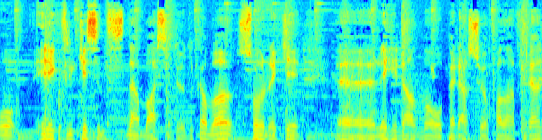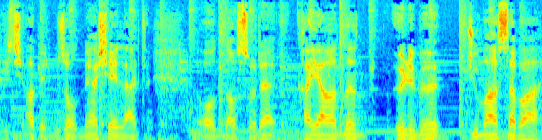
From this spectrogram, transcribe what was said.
o elektrik kesintisinden bahsediyorduk ama sonraki e, rehin alma operasyon falan filan hiç haberimiz olmayan şeylerdi. Ondan sonra Kayağan'ın ölümü Cuma sabahı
